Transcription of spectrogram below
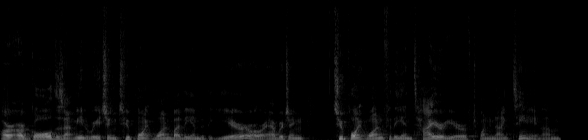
our, our goal? Does that mean reaching 2.1 by the end of the year or averaging 2.1 for the entire year of 2019? I'm,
